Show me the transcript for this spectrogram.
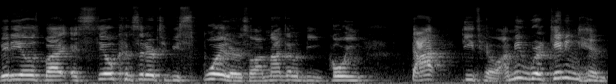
videos, but it's still considered to be spoiler, so I'm not gonna be going that detail. I mean, we're getting him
